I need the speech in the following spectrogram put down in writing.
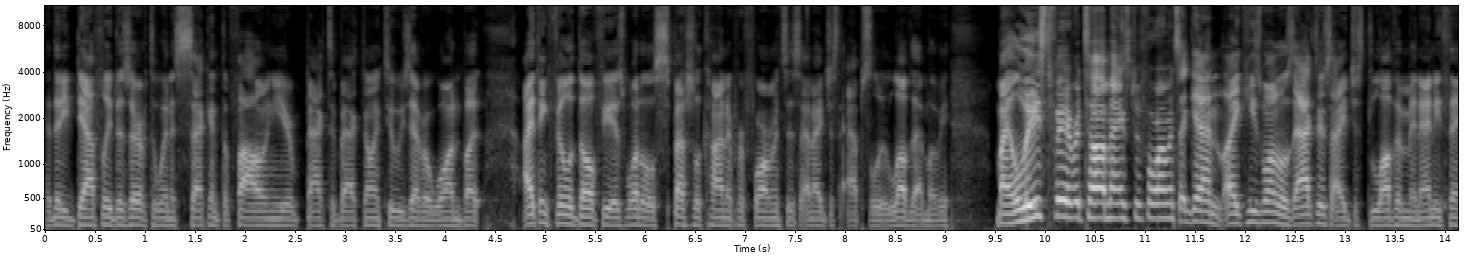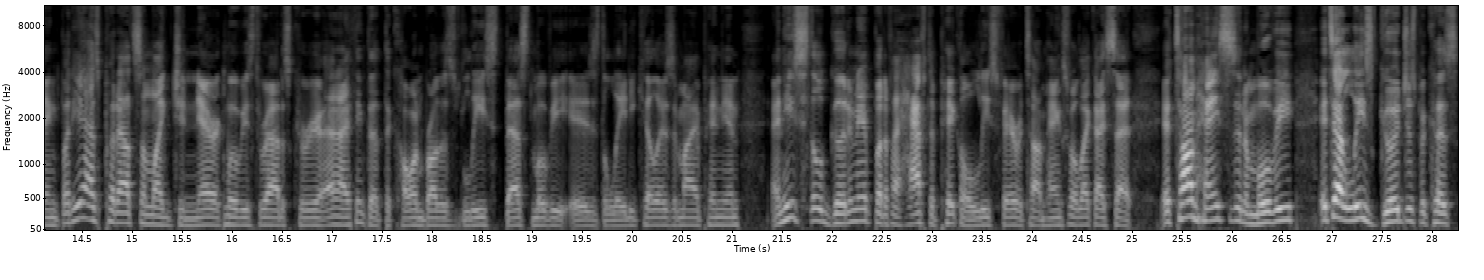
and then he definitely deserved to win his second the following year, back to back. The only two he's ever won, but I think Philadelphia is one of those special kind of performances, and I just absolutely love that movie. My least favorite Tom Hanks performance, again, like he's one of those actors, I just love him in anything, but he has put out some like generic movies throughout his career, and I think that the Coen brothers' least best movie is The Lady Killers, in my opinion. And he's still good in it, but if I have to pick a least favorite Tom Hanks role, like I said, if Tom Hanks is in a movie, it's at least good just because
